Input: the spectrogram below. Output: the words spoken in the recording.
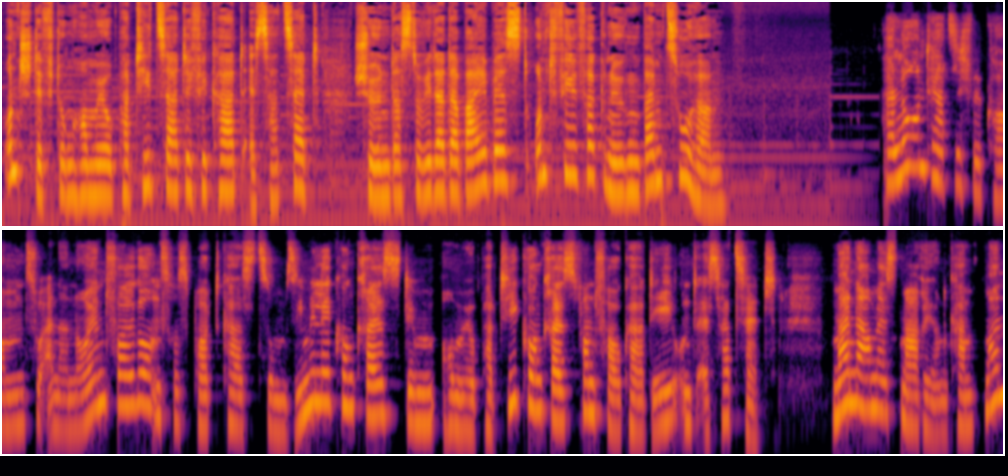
und Stiftung Homöopathiezertifikat SHZ. Schön, dass du wieder dabei bist und viel Vergnügen beim Zuhören. Hallo und herzlich willkommen zu einer neuen Folge unseres Podcasts zum Simile-Kongress, dem Homöopathie-Kongress von VKD und SHZ. Mein Name ist Marion Kampmann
